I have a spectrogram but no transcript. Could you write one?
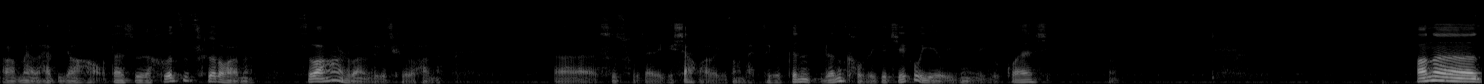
啊，卖的还比较好。但是合资车的话呢，十万、二十万的这个车的话呢，呃，是处在一个下滑的一个状态，这个跟人口的一个结构也有一定的一个关系。好，那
